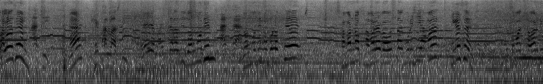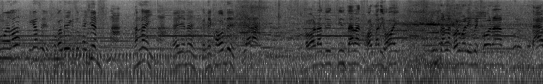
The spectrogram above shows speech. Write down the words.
ভালো আছেন? আছি। হ্যাঁ? খুব ভালো আছি। এই ভাস্তার আজ জন্মদিন। আচ্ছা। জন্মদিন উপলক্ষে সামান্য খাবারের ব্যবস্থা করেছি আমার ঠিক আছে? তোমার খাবার দিব এলা ঠিক আছে? সকাল থেকে কিছু খাইছেন? না। খান নাই। এই যে নাই দে খাবার দে। খাওয়াটা যদি তিন তারা ঘর বাড়ি হয় তিন তারা ঘর বাড়ি হবে ছটা তার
